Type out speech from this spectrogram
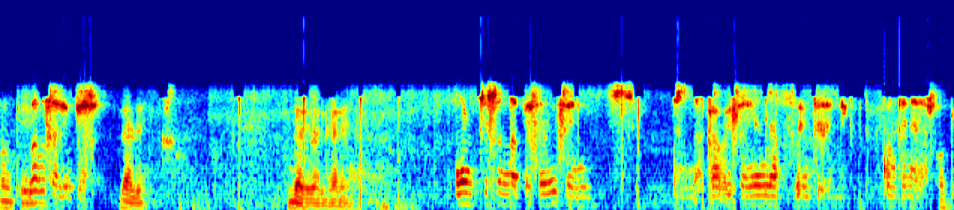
Ok. Vamos a limpiar. Dale. Dale, dale, dale. Es una pesadez en, en la cabeza y en la frente de mi contenedor. Ok.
